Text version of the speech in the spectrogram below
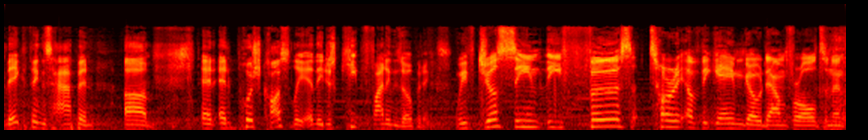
make things happen um, and, and push constantly, and they just keep finding these openings. We've just seen the first turret of the game go down for Alternate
